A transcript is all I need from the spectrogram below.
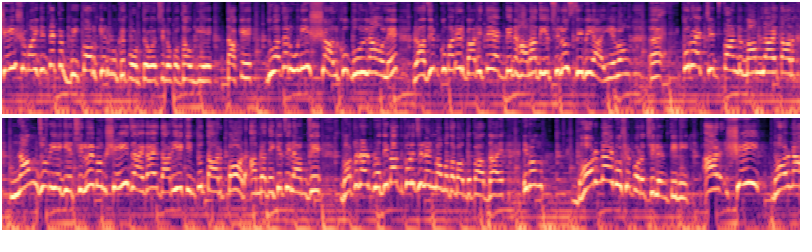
সেই সময় কিন্তু একটা বিতর্কের মুখে পড়তে হয়েছিল কোথাও গিয়ে তাকে। দু হাজার উনিশ সাল, খুব ভুল না হলে রাজীব কুমারের বাড়িতে একদিন হানা দিয়েছিল সিবিআই এবং কোনো এক চিট ফান্ড মামলায় তার নাম জড়িয়ে গিয়েছিল এবং সেই জায়গায় দাঁড়িয়ে কিন্তু তারপর আমরা দেখেছিলাম যে ঘটনার প্রতিবাদ করেছিলেন মমতা বন্দ্যোপাধ্যায় এবং ধর্নায় বসে পড়েছিলেন তিনি। আর সেই ধর্না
